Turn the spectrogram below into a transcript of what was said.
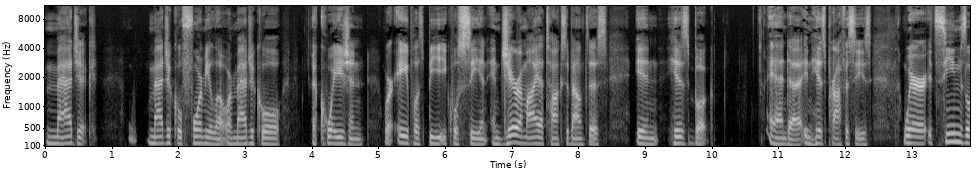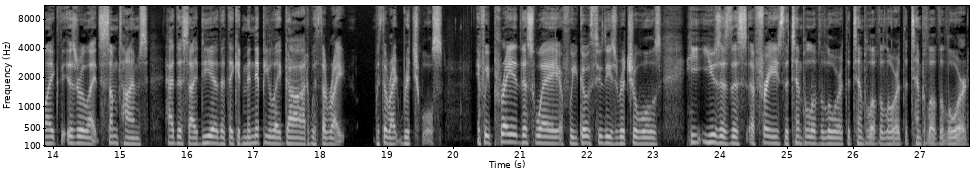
magic, magical formula or magical equation where A plus B equals C. And, and Jeremiah talks about this in his book and uh, in his prophecies where it seems like the Israelites sometimes had this idea that they could manipulate God with the right with the right rituals. If we pray this way, if we go through these rituals, he uses this a phrase, the temple of the Lord, the temple of the Lord, the temple of the Lord,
